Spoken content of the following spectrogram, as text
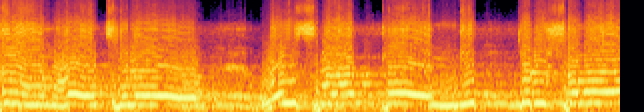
কায়েম হয়েছিল, ওই সালাতকে মৃত্যুর সময়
